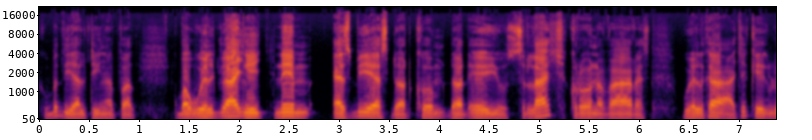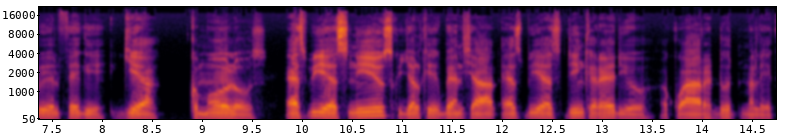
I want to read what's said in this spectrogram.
ku bi dial ting pat. Ba wel jwa ni nem sbs.com.au slash coronavirus. Wilka aci kek lueel fegi gia komolos. Sbs news ku jɔl kek bɛn cal sbs dinke radio akuar dut malek.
